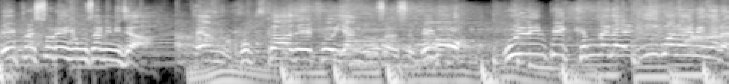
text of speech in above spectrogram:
메이플 소리의 용사님이자 대한민국 국가대표 양궁 선수 그리고 올림픽 금메달 이관왕의 빛나는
